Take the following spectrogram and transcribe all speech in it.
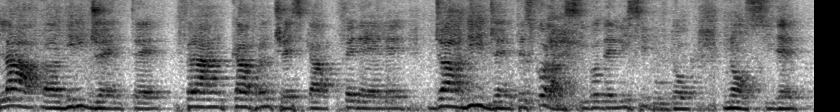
la uh, dirigente Franca Francesca Fedele, già dirigente scolastico dell'Istituto Nosside.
